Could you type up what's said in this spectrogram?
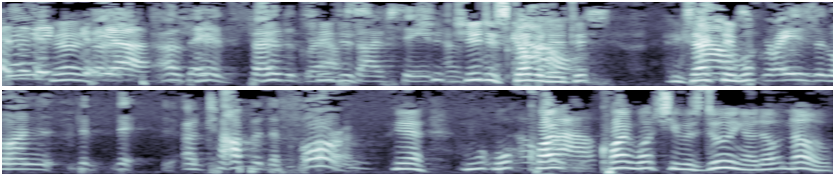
And then They- they, Yeah. yeah. Oh, they had She- photographs dis- I've seen. She, she discovered it. cows. Exactly Cows what, grazing on the, the on top of the forum. yeah, w- w- Oh, quite, wow. quite what she was doing, I don't know.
